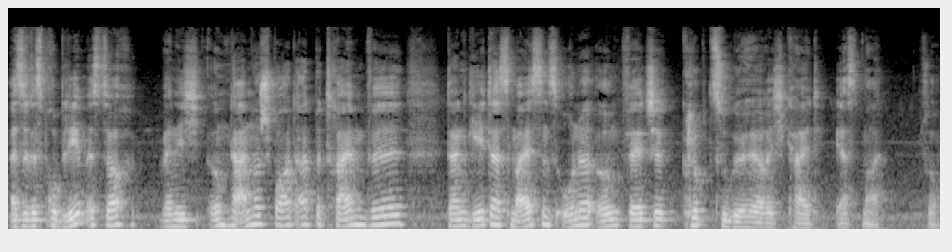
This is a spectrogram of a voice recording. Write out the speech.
Also das Problem ist doch, wenn ich irgendeine andere Sportart betreiben will, dann geht das meistens ohne irgendwelche Clubzugehörigkeit erstmal. So.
